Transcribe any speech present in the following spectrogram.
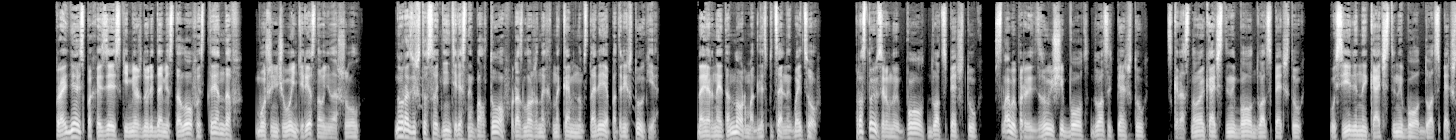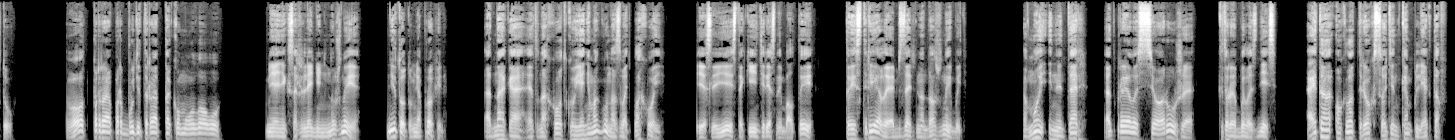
Пройдясь по-хозяйски между рядами столов и стендов, больше ничего интересного не нашел. Ну, разве что сотни интересных болтов, разложенных на каменном столе по три штуки. Наверное, это норма для специальных бойцов. Простой взрывной болт — 25 штук, слабый парализующий болт — 25 штук, скоростной качественный болт — 25 штук, усиленный качественный болт — 25 штук. Вот прапор будет рад такому улову. Мне они, к сожалению, не нужны. Не тот у меня профиль. Однако эту находку я не могу назвать плохой. Если есть такие интересные болты, то и стрелы обязательно должны быть. В мой инвентарь отправилось все оружие, которое было здесь, а это около трех сотен комплектов.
